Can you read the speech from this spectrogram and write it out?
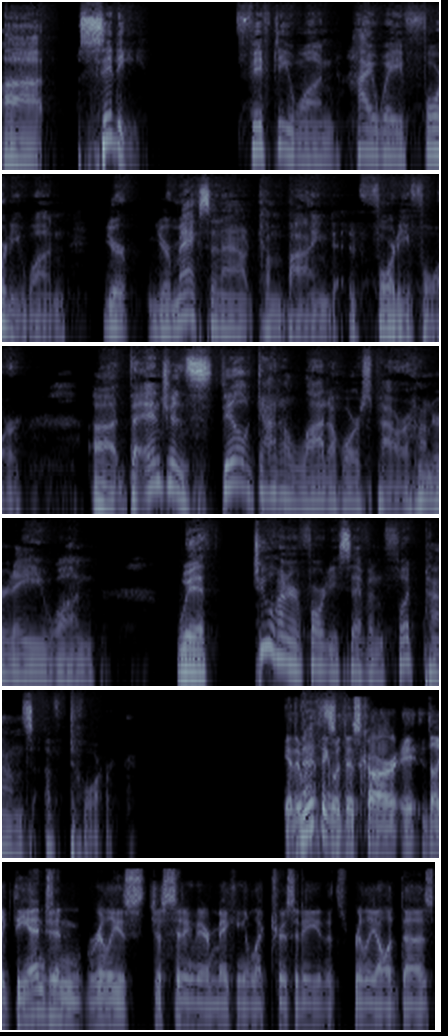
Uh city 51, highway 41. You're you're maxing out combined at 44. Uh the engine's still got a lot of horsepower, 181 with 247 foot pounds of torque. Yeah, the weird thing with this car, it, like the engine really is just sitting there making electricity. That's really all it does,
